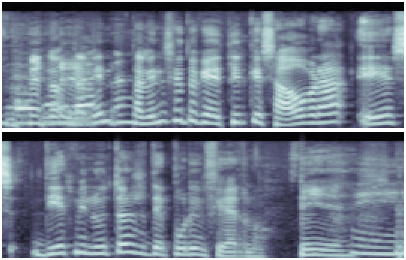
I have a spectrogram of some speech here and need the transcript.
No, también, también es que tengo que decir que esa obra es 10 minutos de puro infierno. Sí, Sí.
